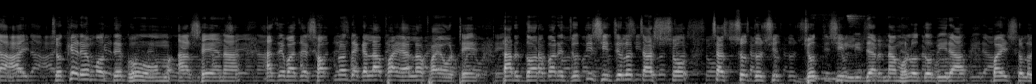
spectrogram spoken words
যায়, চোখের মধ্যে ঘুম আসে না। আজে বাজে স্বপ্ন দেখে লাফায় লাফায় ওঠে। তার দরবারে জ্যোতিষী ছিল চারশো চারশো জ্যোতিষী লিডার নাম হলো দবিরা। বয়স হলো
